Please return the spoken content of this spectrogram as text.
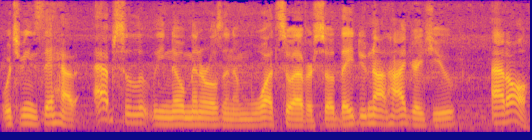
which means they have absolutely no minerals in them whatsoever. So they do not hydrate you at all.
